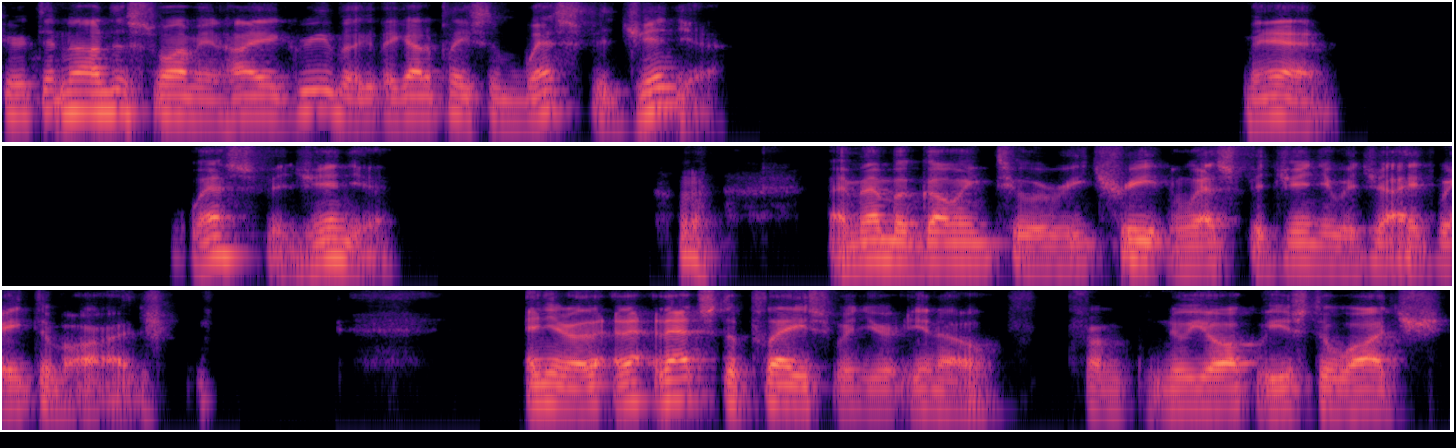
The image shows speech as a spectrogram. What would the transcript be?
Kirtananda Swami and Hayagriva, they got a place in West Virginia. Man, West Virginia. I remember going to a retreat in West Virginia with Jayadvaita Maharaj. and, you know, that, that's the place when you're, you know, from New York, we used to watch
